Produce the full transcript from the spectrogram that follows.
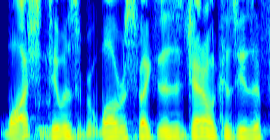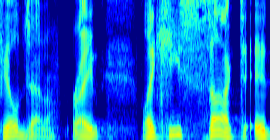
Washington was well respected as a general because he's a field general, right? Like he sucked at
